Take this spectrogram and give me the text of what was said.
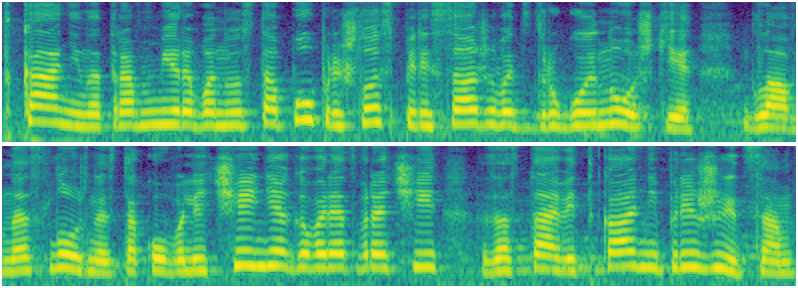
Ткани на травмированную стопу пришлось пересаживать с другой ножки. Главная сложность такого лечения, говорят врачи, заставить ткани прижиться.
